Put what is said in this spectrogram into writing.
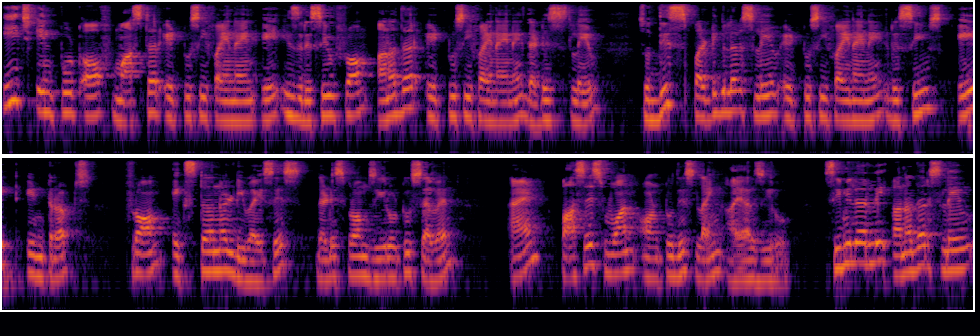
each input of master 82C59A is received from another 82C59A that is slave. So this particular slave 82C59A receives 8 interrupts from external devices that is from 0 to 7 and passes one onto this line IR0. Similarly, another slave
